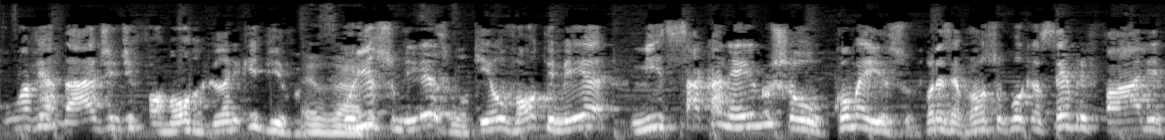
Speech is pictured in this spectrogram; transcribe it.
com a verdade de forma orgânica e viva. Exato. Por isso mesmo que eu volta e meia me sacaneio no show. Como é isso? Por exemplo, vamos supor que eu sempre fale,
